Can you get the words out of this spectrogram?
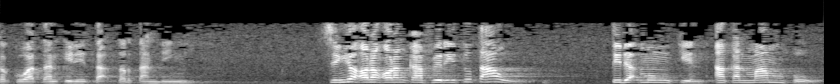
kekuatan ini tak tertandingi. Sehingga orang-orang kafir itu tahu tidak mungkin akan mampu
